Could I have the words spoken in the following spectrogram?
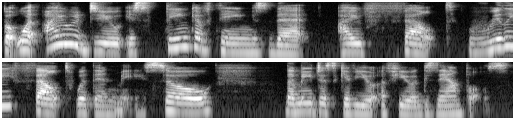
But what I would do is think of things that I felt, really felt within me. So let me just give you a few examples.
